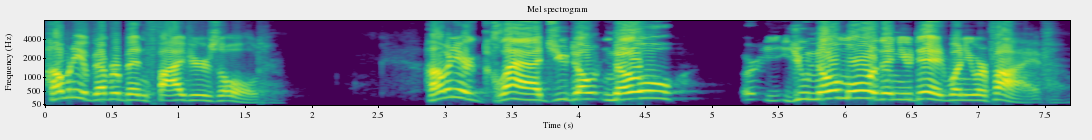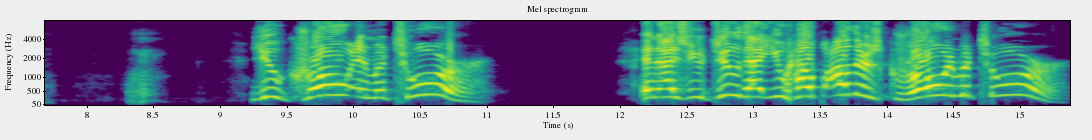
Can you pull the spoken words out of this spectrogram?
how many have ever been five years old? How many are glad you don't know, or you know more than you did when you were five? You grow and mature. And as you do that, you help others grow and mature.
